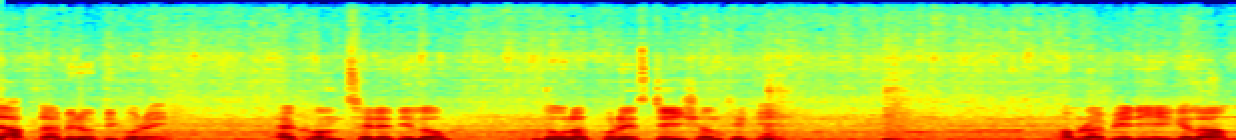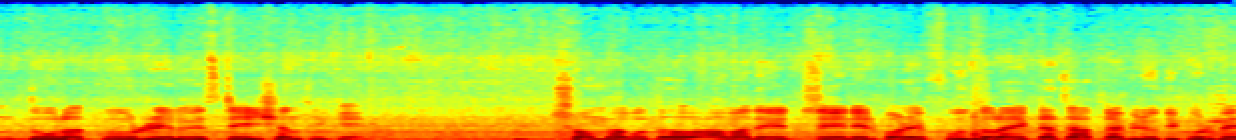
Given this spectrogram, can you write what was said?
যাত্রা বিরতি করে এখন ছেড়ে দিল দৌলতপুর স্টেশন থেকে। আমরা বেরিয়ে গেলাম দৌলতপুর রেলওয়ে স্টেশন থেকে। সম্ভবত আমাদের ট্রেন এরপরে ফুলতলায় একটা যাত্রা বিরতি করবে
